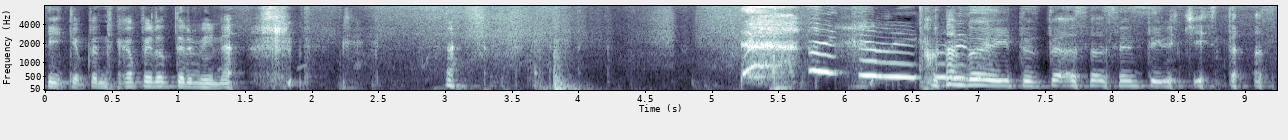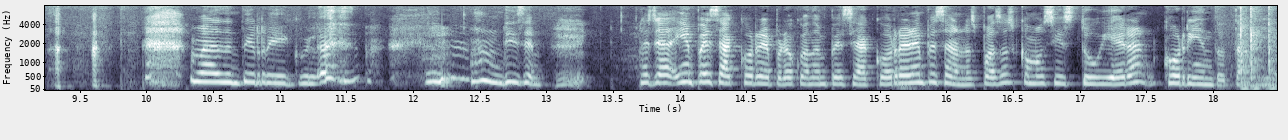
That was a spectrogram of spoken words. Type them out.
Sí, qué pendeja, pero termina. Cuando edites te vas a sentir chistosa. Me va a sentir ridícula. Dice, y empecé a correr, pero cuando empecé a correr empezaron los pasos como si estuvieran corriendo también.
